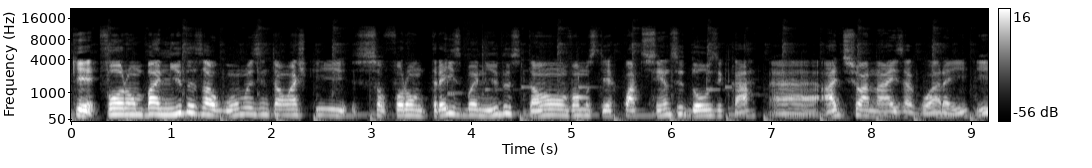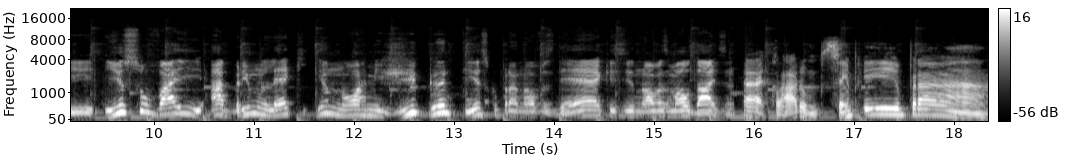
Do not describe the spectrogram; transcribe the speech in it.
que foram banidas algumas, então acho que só foram três banidas. Então vamos ter 412 cartas uh, adicionais agora aí. E isso vai abrir um leque enorme, gigantesco para novos decks e novas maldades. Né? É, claro, sempre para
